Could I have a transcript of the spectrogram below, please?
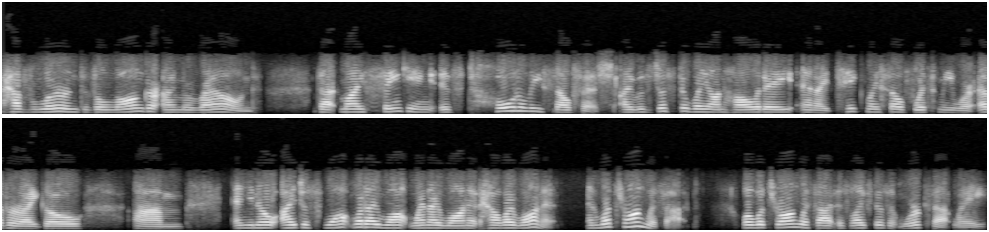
have learned the longer I'm around that my thinking is totally selfish. I was just away on holiday and I take myself with me wherever I go. Um, and you know, I just want what I want when I want it, how I want it. And what's wrong with that? Well, what's wrong with that is life doesn't work that way.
